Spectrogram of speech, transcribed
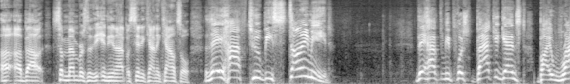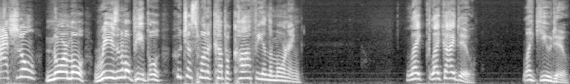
uh, about some members of the Indianapolis City County Council. They have to be stymied. They have to be pushed back against by rational, normal, reasonable people who just want a cup of coffee in the morning. Like like I do. Like you do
